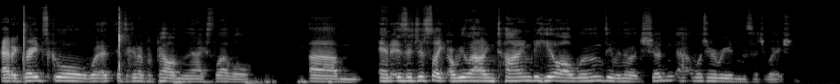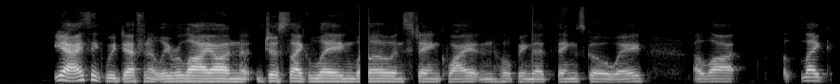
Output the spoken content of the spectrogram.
at a great school it's going to propel him to the next level um, and is it just like are we allowing time to heal all wounds even though it shouldn't what's your read in the situation yeah i think we definitely rely on just like laying low and staying quiet and hoping that things go away a lot like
